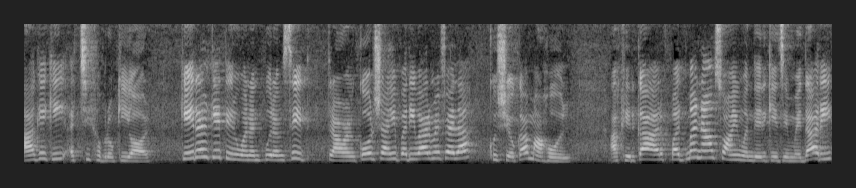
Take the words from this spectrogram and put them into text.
आगे की अच्छी खबरों की ओर। केरल के तिरुवनंतपुरम स्थित त्रावणकोर शाही परिवार में फैला खुशियों का माहौल। आखिरकार पद्मनाभ स्वामी मंदिर की ज़िम्मेदारी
